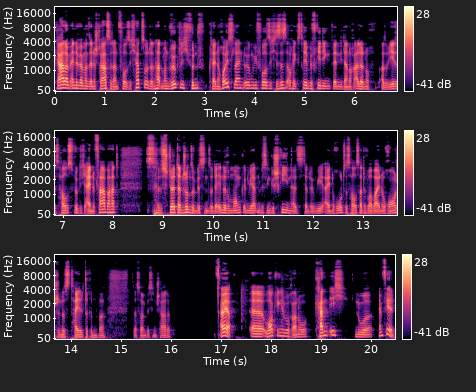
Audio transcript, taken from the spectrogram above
Gerade am Ende, wenn man seine Straße dann vor sich hat, so, dann hat man wirklich fünf kleine Häuslein irgendwie vor sich. Es ist auch extrem befriedigend, wenn die dann noch alle noch, also jedes Haus wirklich eine Farbe hat. Das stört dann schon so ein bisschen. So der innere Monk in mir hat ein bisschen geschrien, als ich dann irgendwie ein rotes Haus hatte, wo aber ein orangenes Teil drin war. Das war ein bisschen schade. Aber ja, äh, Walking in Burano kann ich nur empfehlen.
